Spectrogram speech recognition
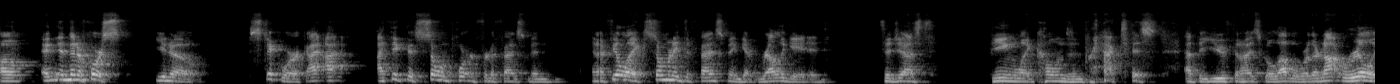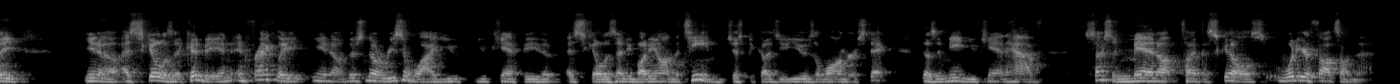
Um, and and then of course, you know, stick work. I, I I think that's so important for defensemen, and I feel like so many defensemen get relegated to just being like cones in practice at the youth and high school level where they're not really you know as skilled as they could be. And, and frankly you know there's no reason why you you can't be the, as skilled as anybody on the team just because you use a longer stick. Doesn't mean you can't have essentially man up type of skills. What are your thoughts on that?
